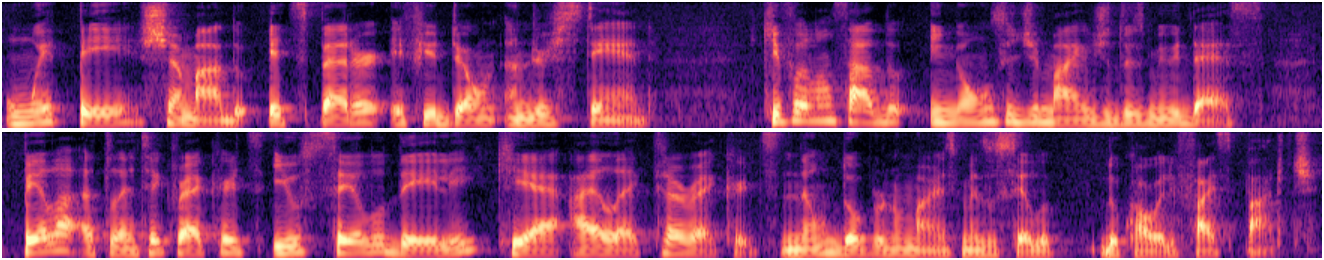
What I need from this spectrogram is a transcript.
um EP chamado It's Better If You Don't Understand, que foi lançado em 11 de maio de 2010 pela Atlantic Records e o selo dele, que é a Elektra Records, não do Bruno Mars, mas o selo do qual ele faz parte.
